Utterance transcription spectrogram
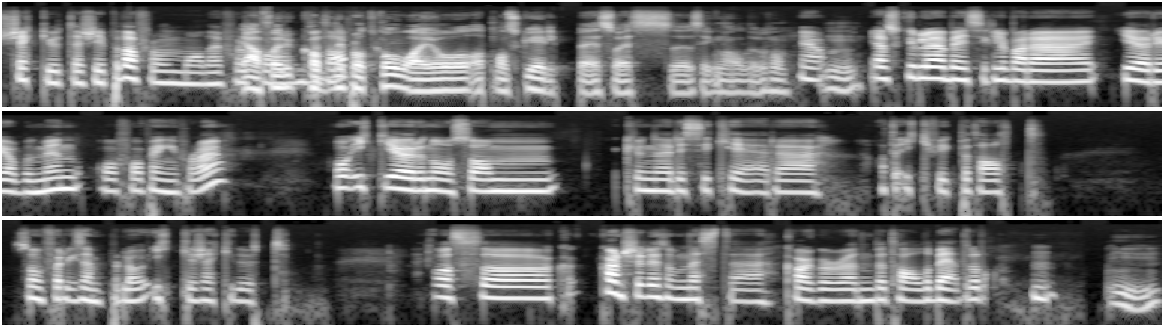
sjekke ut det skipet, da, for man må det for Ja, å for få Company. Protocol var jo at man skulle hjelpe SOS-signaler og sånn. Ja. Mm. Jeg skulle basically bare gjøre jobben min og få penger for det. Og ikke gjøre noe som kunne risikere at jeg ikke fikk betalt. Som for eksempel å ikke sjekke det ut. Og så kanskje liksom neste cargo run betaler bedre, da. Mm.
